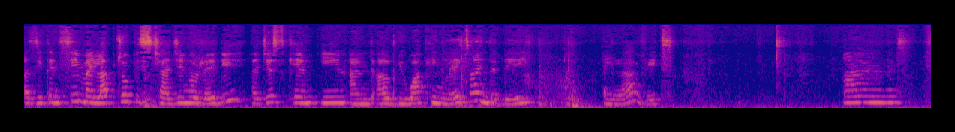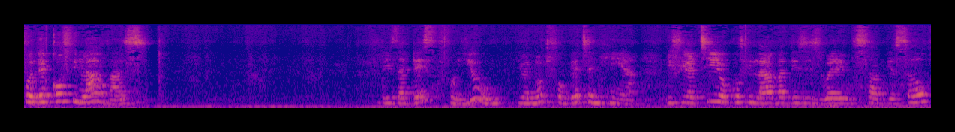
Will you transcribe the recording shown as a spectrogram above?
As you can see my laptop is charging already. I just came in and i'll be working later in the day. I love it. And for the coffee lovers there's a desk for you. You're not forgotten here. If you're a tea or coffee lover this is where you serve yourself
